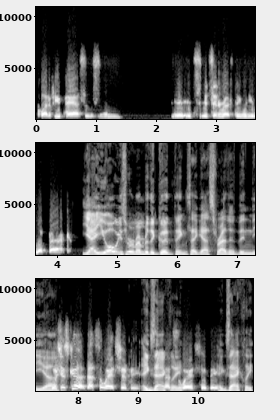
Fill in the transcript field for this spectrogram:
quite a few passes, and it's it's interesting when you look back. Yeah, you always remember the good things, I guess, rather than the uh, which is good. That's the way it should be. Exactly. That's the way it should be. Exactly.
